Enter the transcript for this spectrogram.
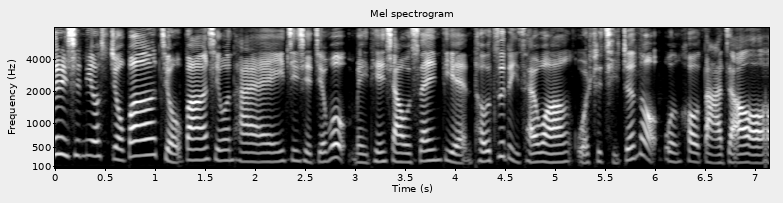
这里是 News 九八九八新闻台，精选节目，每天下午三点，投资理财王，我是启珍哦，问候大家哦。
